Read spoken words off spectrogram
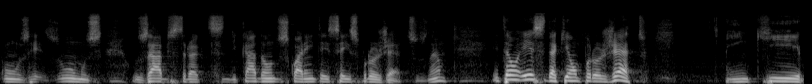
com os resumos, os abstracts de cada um dos 46 projetos. Né? Então, esse daqui é um projeto em que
